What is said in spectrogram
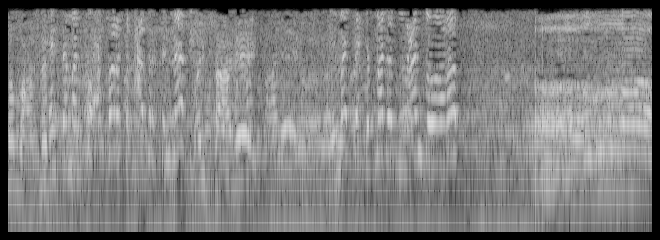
صلى على النبي. انت منفوح بركه حضرة النبي. ليس عليك. يمدك بمدد من عنده يا رب. الله.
